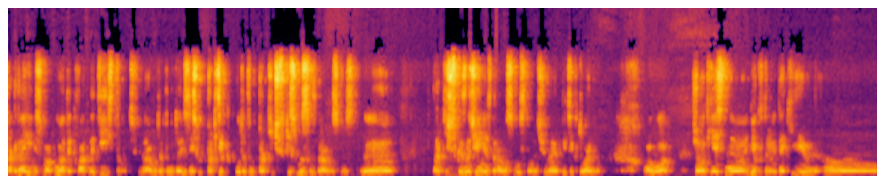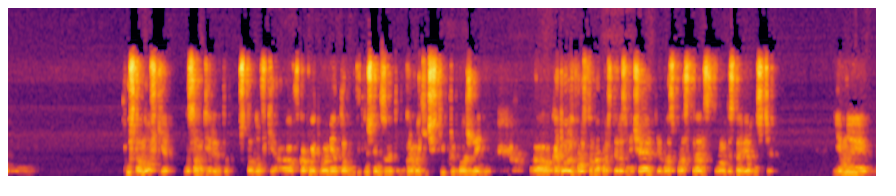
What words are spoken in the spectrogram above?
тогда я не смогу адекватно действовать. Да, вот это вот, а здесь вот, практик, вот этот вот практический смысл здравого смысла, э, практическое mm. значение здравого смысла начинает быть актуальным. Вот. Что вот есть э, некоторые такие э, установки, на самом деле это установки, а в какой-то момент там Wittgenstein называет это грамматические предложения, а, которые просто-напросто размечают для нас пространство достоверности. И мы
